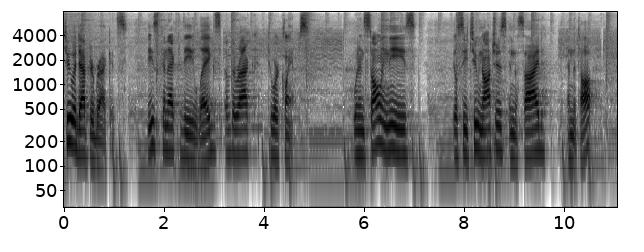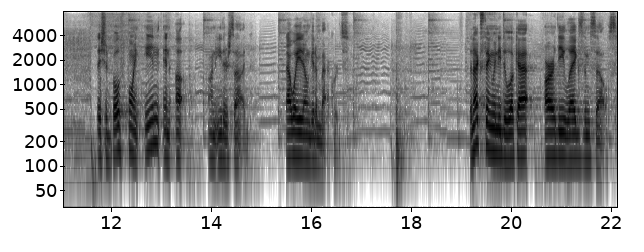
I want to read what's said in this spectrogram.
two adapter brackets. These connect the legs of the rack to our clamps. When installing these, you'll see two notches in the side and the top. They should both point in and up on either side. That way you don't get them backwards. The next thing we need to look at are the legs themselves.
